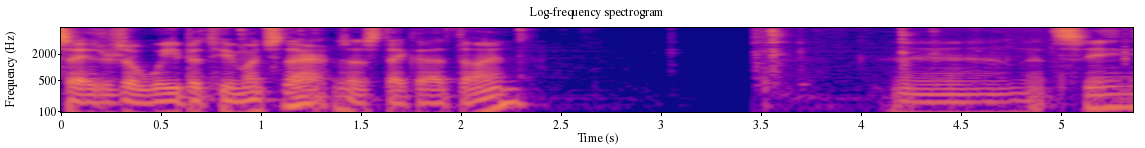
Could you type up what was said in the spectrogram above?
say there's a wee bit too much there. So let's take that down. And let's see.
